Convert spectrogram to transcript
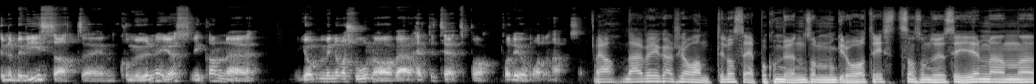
kunne bevise at en kommune jøss, vi kan eh, jobbe med innovasjon og være helt i tet på, på, de områdene her. Så. Ja, Der er vi kanskje vant til å se på kommunen som grå og trist, sånn som du sier, men eh,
